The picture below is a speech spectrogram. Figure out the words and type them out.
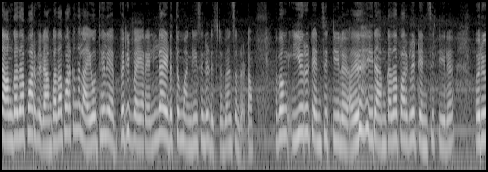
രാംകഥാ പാർക്കിൽ രാംകഥാ പാർക്ക് എന്നല്ല അയോധ്യയിൽ എവരി വെയർ എല്ലായിടത്തും മങ്കീസിന്റെ ഡിസ്റ്റർബൻസ് ഉണ്ട് കേട്ടോ. അപ്പം ഈ ഒരു ടെൻ സിറ്റിയിൽ അതായത് ഈ രാംകഥാ പാർക്കിൽ ടെൻ സിറ്റിയിൽ ഒരു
